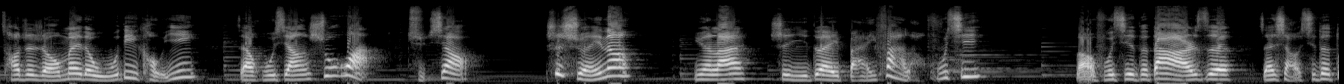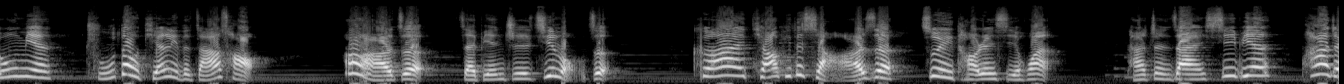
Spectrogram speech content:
操着柔媚的吴地口音，在互相说话取笑。是谁呢？原来是一对白发老夫妻。老夫妻的大儿子在小溪的东面锄豆田里的杂草，二儿子在编织鸡笼子。可爱调皮的小儿子最讨人喜欢，他正在溪边趴着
